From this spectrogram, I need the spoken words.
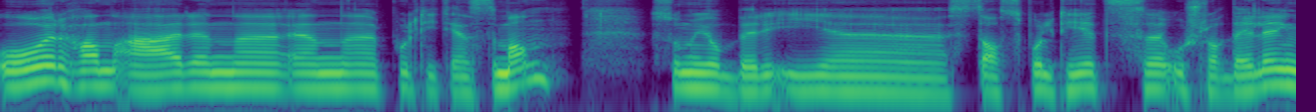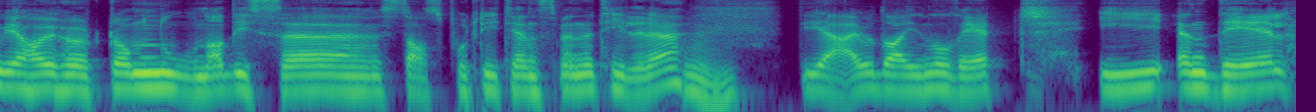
år. Han er en, en polititjenestemann som jobber i eh, statspolitiets eh, Oslo-avdeling. Vi har jo hørt om noen av disse statspolititjenestemennene tidligere. De er jo da involvert i en del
